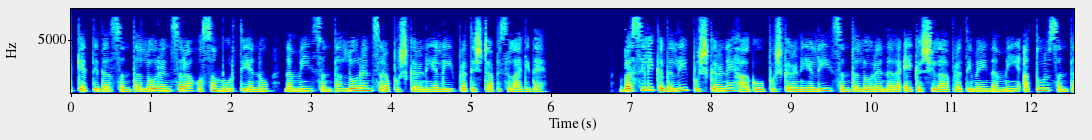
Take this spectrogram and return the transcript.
ಕೆತ್ತಿದ ಸಂತ ಲೋರೆನ್ಸರ ಹೊಸ ಮೂರ್ತಿಯನ್ನು ನಮ್ಮಿ ಸಂತ ಲೋರೆನ್ಸರ ಪುಷ್ಕರಣಿಯಲ್ಲಿ ಪ್ರತಿಷ್ಠಾಪಿಸಲಾಗಿದೆ. ಬಸಿಲಿಕದಲ್ಲಿ ಪುಷ್ಕರಣೆ ಹಾಗೂ ಪುಷ್ಕರಣಿಯಲ್ಲಿ ಸಂತ ಲೋರೆನ್ನರ ಏಕಶಿಲಾ ಪ್ರತಿಮೆ ನಮ್ಮಿ ಅತ್ತೂರು ಸಂತ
